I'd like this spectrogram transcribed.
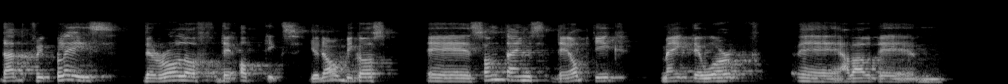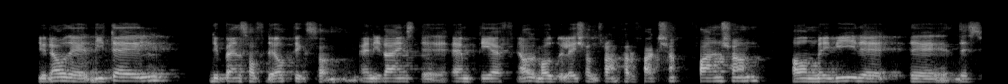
that replace the role of the optics, you know, because uh, sometimes the optic make the work uh, about the, um, you know, the detail depends of the optics on many times the MTF, you know, the modulation transfer function, function on maybe the, the, the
